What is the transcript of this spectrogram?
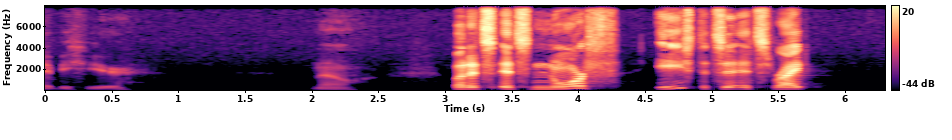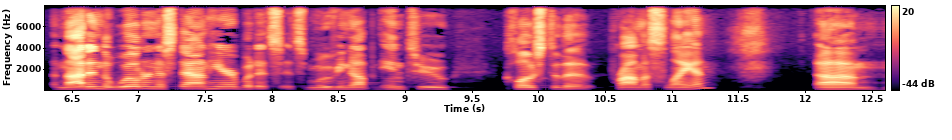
maybe here. No. But it's it's northeast. It's it's right not in the wilderness down here, but it's it's moving up into close to the promised land. Um,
